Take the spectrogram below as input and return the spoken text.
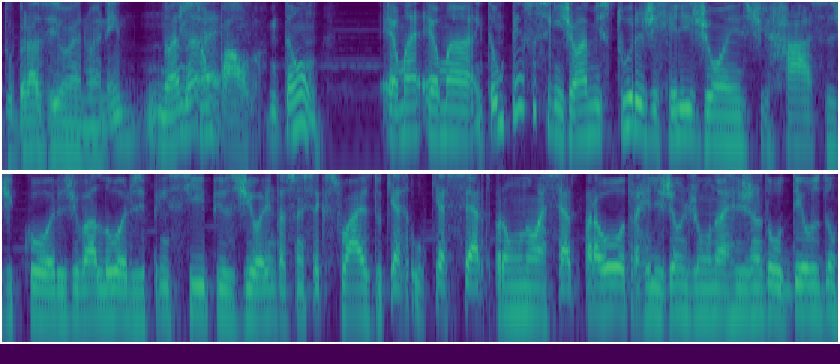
Do Brasil, é, não é nem não é, de São é, Paulo. Então, é uma, é uma. Então pensa o seguinte: é uma mistura de religiões, de raças, de cores, de valores, de princípios, de orientações sexuais, do que é, o que é certo para um não é certo para outro, a religião de um não é a religião do Deus do.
